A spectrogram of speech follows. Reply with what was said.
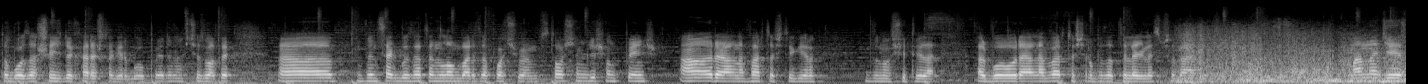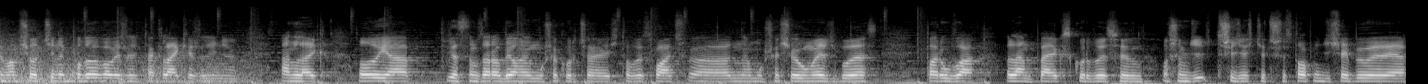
to było za 6 dych, a reszta gier było po 11 zł. E, więc jakby za ten Lombard zapłaciłem 185, a realna wartość tych gier wynosi tyle. Albo realna wartość, albo za tyle, ile sprzedałem. Mam nadzieję, że Wam się odcinek podobał. Jeżeli tak, like, jeżeli nie, unlike. O, ja jestem zarobiony, muszę kurczę iść to wysłać. E, no, muszę się umyć, bo jest paruwa lampek, skurwysyn, 80 33 stopnie dzisiaj były, ja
